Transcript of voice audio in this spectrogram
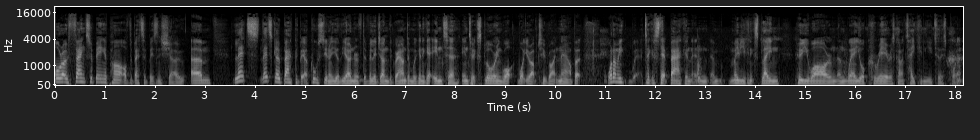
Auro, thanks for being a part of the Better Business Show. Um, let's let's go back a bit. Of course, you know you're the owner of the Village Underground, and we're going to get into into exploring what what you're up to right now. But why don't we take a step back and, and, and maybe you can explain who you are and, and, where your career has kind of taken you to this point.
